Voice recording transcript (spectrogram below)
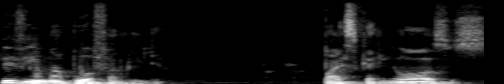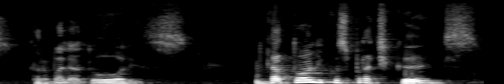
Vivia em uma boa família. Pais carinhosos, trabalhadores, católicos praticantes,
